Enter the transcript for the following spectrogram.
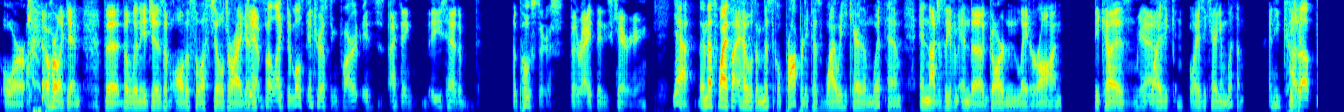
or or again the the lineages of all the celestial dragons. Yeah, but like the most interesting part is, I think you said uh, the posters, that right that he's carrying. Yeah, and that's why I thought it was a mystical property. Because why would he carry them with him and not just leave them in the garden later on? Because mm, yeah. why is he why is he carrying him with him? And he cut because, up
